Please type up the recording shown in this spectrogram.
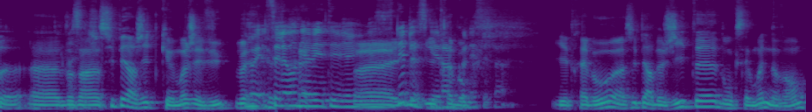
Euh, dans ah, un super gîte que moi j'ai vu. c'est là où on avait été visiter parce qu'elle ne connaissait pas. Il est très beau, un superbe gîte, donc c'est au mois de novembre.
